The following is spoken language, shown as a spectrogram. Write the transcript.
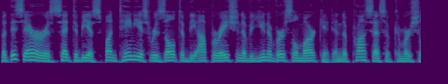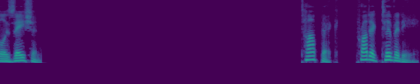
but this error is said to be a spontaneous result of the operation of a universal market and the process of commercialization. Productivity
